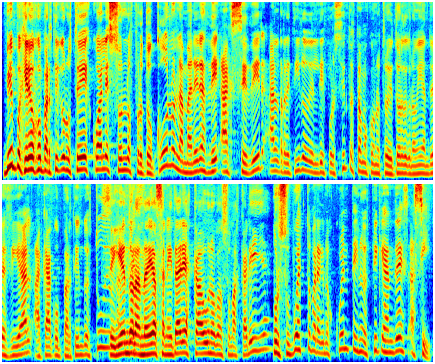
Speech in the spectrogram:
Bien, pues queremos compartir con ustedes cuáles son los protocolos, las maneras de acceder al retiro del 10%. Estamos con nuestro editor de economía, Andrés Vial, acá compartiendo estudios. Siguiendo las medidas sanitarias, cada uno con su mascarilla. Por supuesto, para que nos cuentes y nos expliques, Andrés, así,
